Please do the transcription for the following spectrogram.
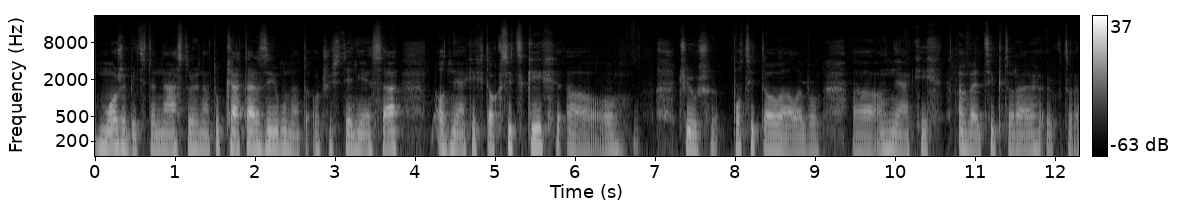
môže byť ten nástroj na tú katarziu, na to očistenie sa od nejakých toxických či už pocitov alebo nejakých vecí, ktoré, ktoré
